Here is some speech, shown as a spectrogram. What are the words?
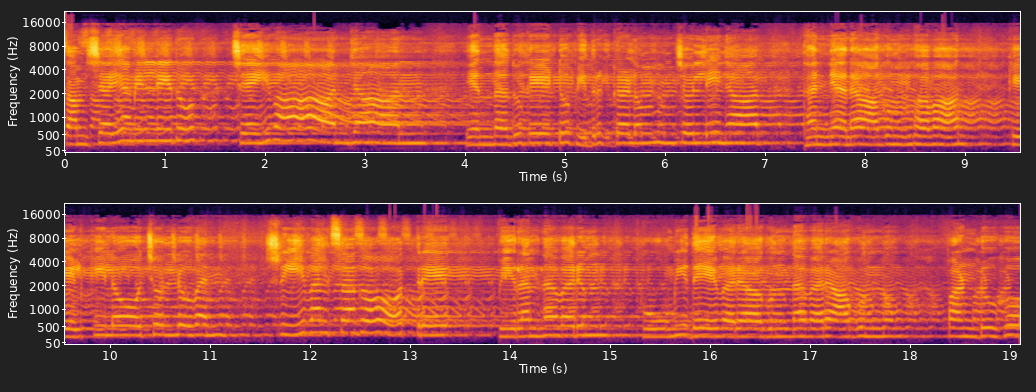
സംശയമില്ലിതു ചെയ്യുവാൻ ഞാൻ. എന്നതു കേട്ടു പിതൃക്കളും ചൊല്ലിനാർ. ധന്യനാകും ഭവാൻ കേൾക്കിലോ ചൊല്ലുവൻ. ശ്രീവത്സഗോത്രേ പിറന്നവരും ഭൂമിദേവരാകുന്നവരാകുന്നു. പണ്ടുഹോ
